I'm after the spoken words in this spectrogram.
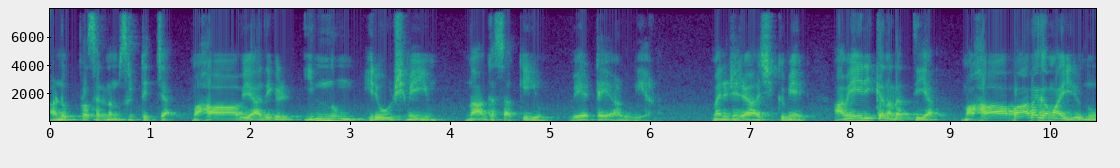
അണുപ്രസരണം സൃഷ്ടിച്ച മഹാവ്യാധികൾ ഇന്നും ഹിരോഷിമയും നാഗസാക്കിയും വേട്ടയാടുകയാണ്. മനുഷ്യരാശിക്കുമേൽ അമേരിക്ക നടത്തിയ മഹാപാതകമായിരുന്നു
